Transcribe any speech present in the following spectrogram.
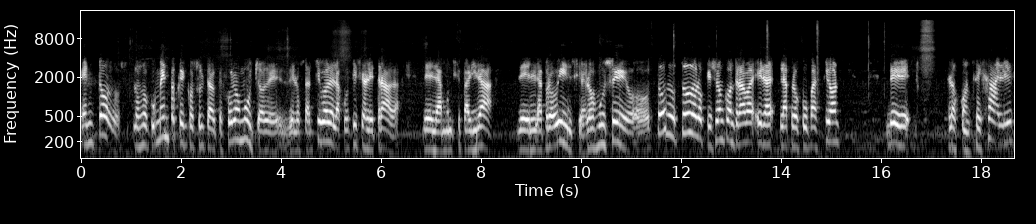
en todos los documentos que he consultado, que fueron muchos de, de los archivos de la justicia letrada, de la municipalidad, de la provincia, los museos, todo, todo lo que yo encontraba era la preocupación de los concejales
